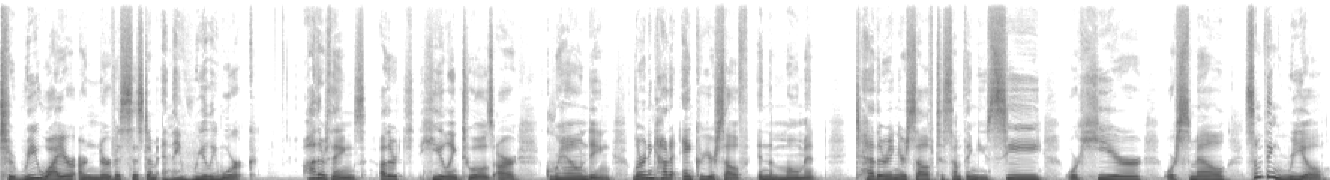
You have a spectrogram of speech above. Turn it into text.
to rewire our nervous system, and they really work. Other things, other healing tools are grounding, learning how to anchor yourself in the moment, tethering yourself to something you see or hear or smell, something real,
